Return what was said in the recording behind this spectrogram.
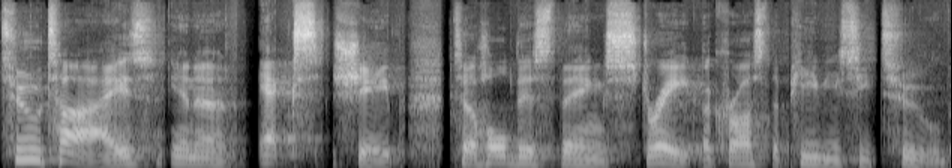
two ties in an X shape to hold this thing straight across the PVC tube.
